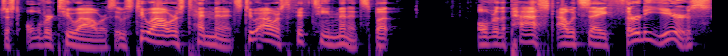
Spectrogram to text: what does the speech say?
just over two hours. It was two hours, 10 minutes, two hours, 15 minutes. But over the past, I would say, 30 years,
